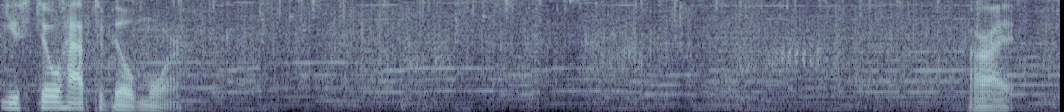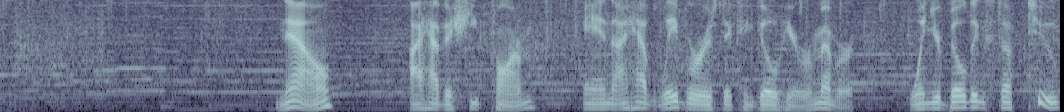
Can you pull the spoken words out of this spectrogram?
you still have to build more. All right. Now, I have a sheep farm, and I have laborers that can go here. Remember, when you're building stuff too,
